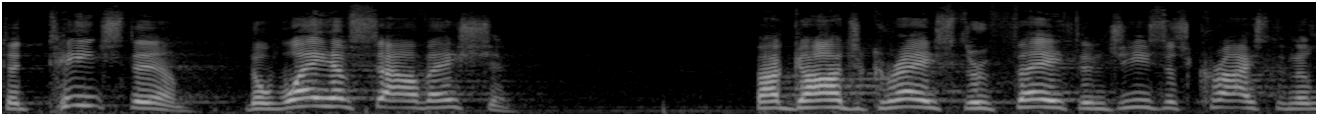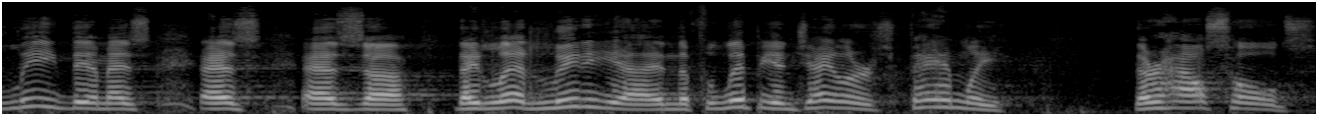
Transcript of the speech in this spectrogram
to teach them the way of salvation by God's grace through faith in Jesus Christ and to lead them as, as, as uh, they led Lydia and the Philippian jailer's family, their households,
